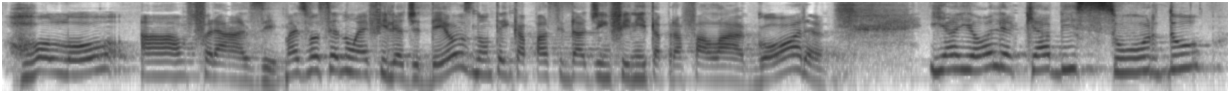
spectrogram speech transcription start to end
rolou a frase: Mas você não é filha de Deus? Não tem capacidade infinita para falar agora? E aí, olha que absurdo,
